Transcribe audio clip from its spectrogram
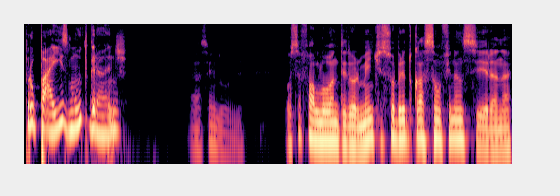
para o país muito grande. É, sem dúvida. Você falou anteriormente sobre educação financeira, né?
